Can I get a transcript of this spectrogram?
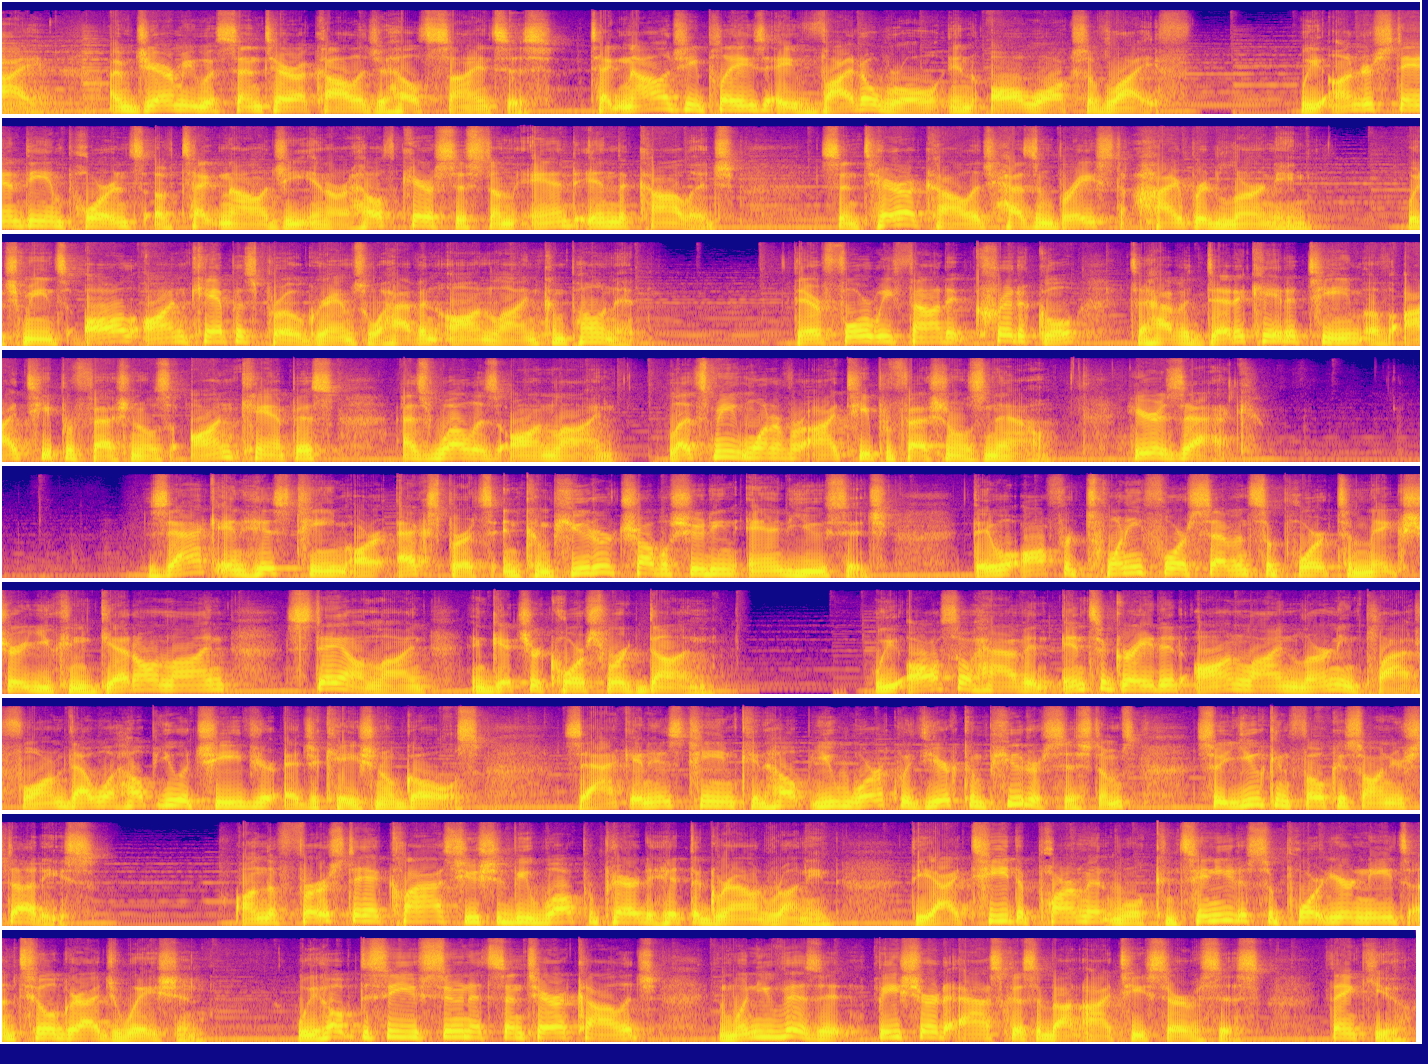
Hi, I'm Jeremy with Sentara College of Health Sciences. Technology plays a vital role in all walks of life. We understand the importance of technology in our healthcare system and in the college. Sentara College has embraced hybrid learning, which means all on-campus programs will have an online component. Therefore, we found it critical to have a dedicated team of IT professionals on campus as well as online. Let's meet one of our IT professionals now. Here's Zach. Zach and his team are experts in computer troubleshooting and usage. They will offer 24-7 support to make sure you can get online, stay online, and get your coursework done. We also have an integrated online learning platform that will help you achieve your educational goals. Zach and his team can help you work with your computer systems so you can focus on your studies. On the first day of class, you should be well prepared to hit the ground running. The IT department will continue to support your needs until graduation. We hope to see you soon at Sentara College, and when you visit, be sure to ask us about IT services. Thank you.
